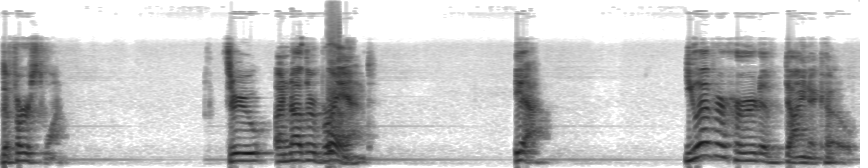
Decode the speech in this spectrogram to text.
the first one through another brand yeah you ever heard of Dinoco?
